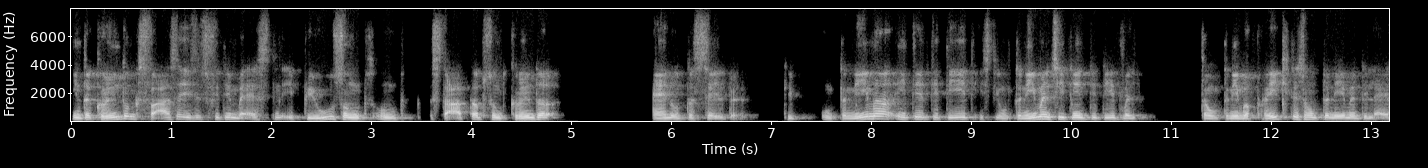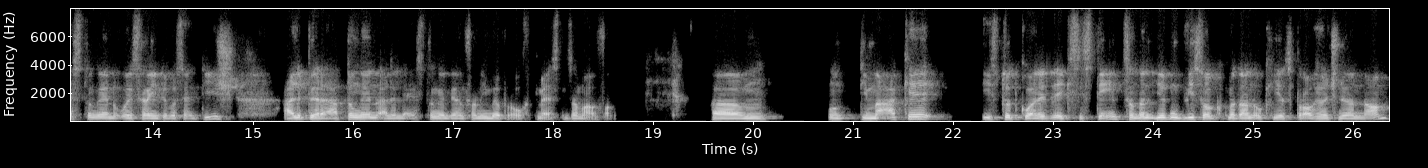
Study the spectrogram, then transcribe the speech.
in der Gründungsphase ist es für die meisten EPUs und, und Startups und Gründer ein und dasselbe. Die Unternehmeridentität ist die Unternehmensidentität, weil der Unternehmer prägt das Unternehmen, die Leistungen, alles rennt über seinen Tisch. Alle Beratungen, alle Leistungen werden von ihm erbracht, meistens am Anfang. Ähm, und die Marke ist dort gar nicht existent, sondern irgendwie sagt man dann, okay, jetzt brauche ich halt schnell einen Namen.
